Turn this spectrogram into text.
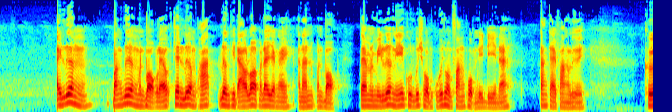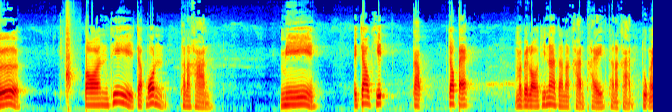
ๆ ไอ้เรื่องบางเรื่องมันบอกแล้ว เช่นเรื่องพระเรื่องที่ดาวรอดมาได้ยังไง อันนั้นมันบอก แต่มันมีเรื่องนี้คุณผู้ชมคุณผู้ชมฟังผมดีๆนะ ตั้งใจฟังเลย คือ ตอนที่จะป้นธนาคาร มีไอ้เจ้าคิดกับเจ้าแปะ มันไปรอที่หน้าธนาคารไทยธนาคารถูกไหม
